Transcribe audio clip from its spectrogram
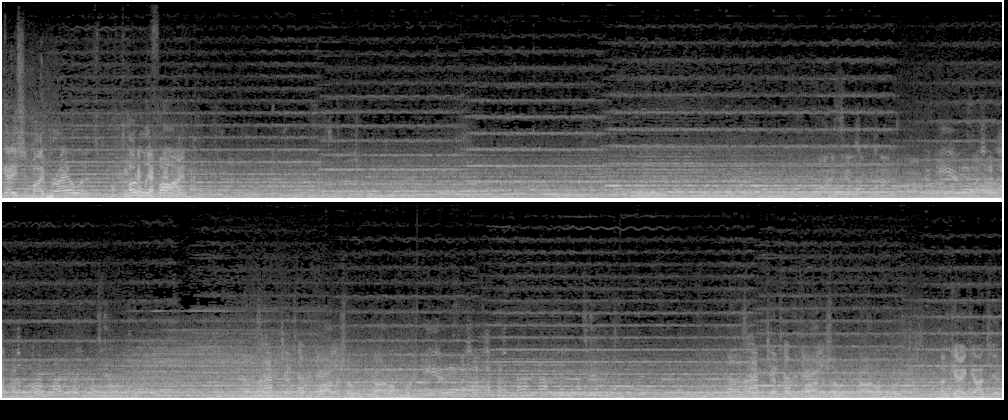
Navigation by braille and it's totally fine. Oh, it's after 10:30. so we can go off Oh, it's after 10:30. so we can go off Okay, got you.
